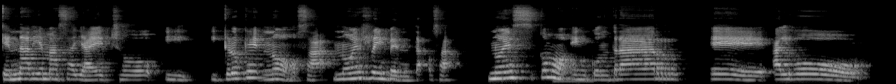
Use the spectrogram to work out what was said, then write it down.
que nadie más haya hecho y, creo que no, o sea, no es reinventar, o sea, no es como encontrar eh, algo,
